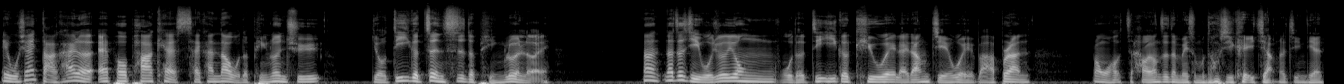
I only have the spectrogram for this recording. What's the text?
诶，我现在打开了 Apple Podcast，才看到我的评论区有第一个正式的评论了，诶。那那这集我就用我的第一个 Q&A 来当结尾吧，不然不然我好像真的没什么东西可以讲了。今天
